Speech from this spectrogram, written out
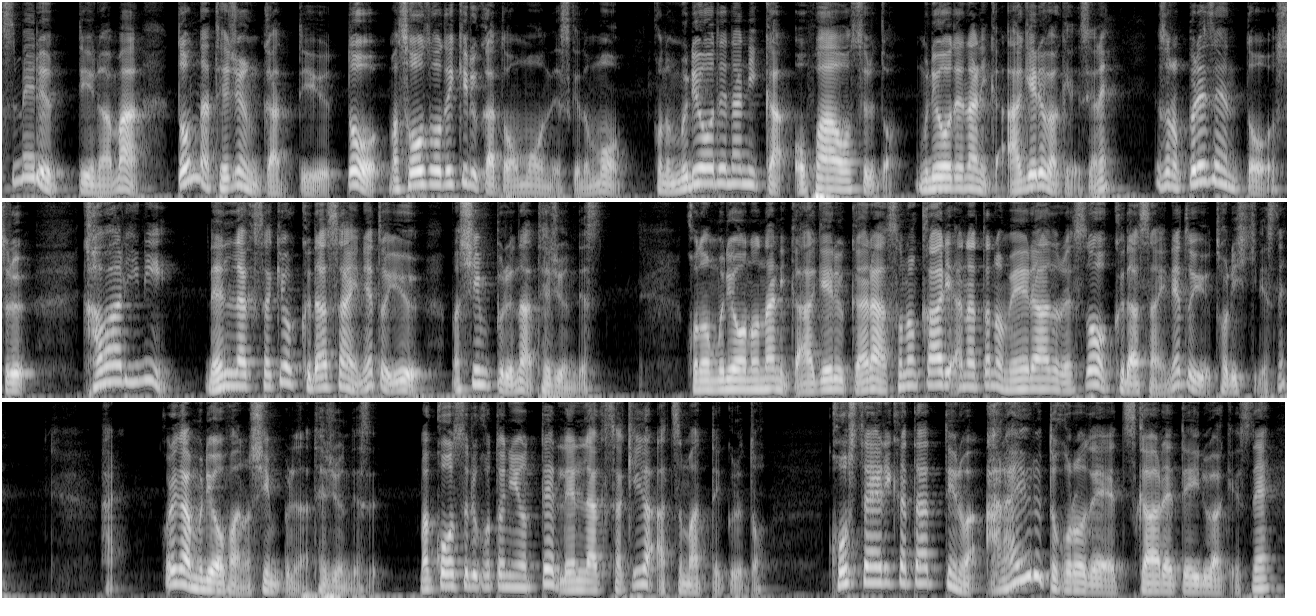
集めるっていうのは、まあ、どんな手順かっていうと、まあ、想像できるかと思うんですけども、この無料で何かオファーをすると、無料で何かあげるわけですよね。そのプレゼントをする代わりに連絡先をくださいねという、まあ、シンプルな手順です。この無料の何かあげるから、その代わりあなたのメールアドレスをくださいねという取引ですね。はい。これが無料オファーのシンプルな手順です。まあ、こうすることによって連絡先が集まってくると。こうしたやり方っていうのはあらゆるところで使われているわけですね。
